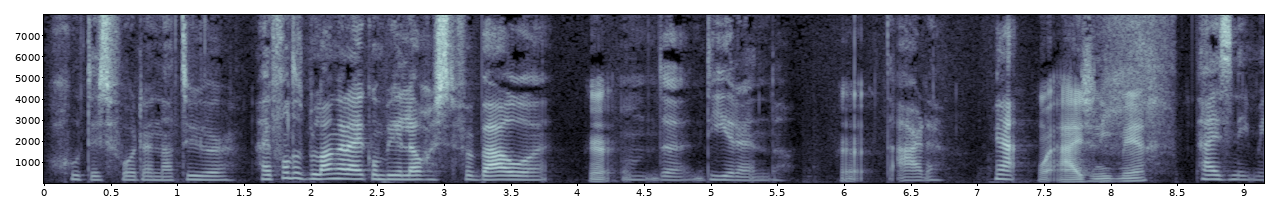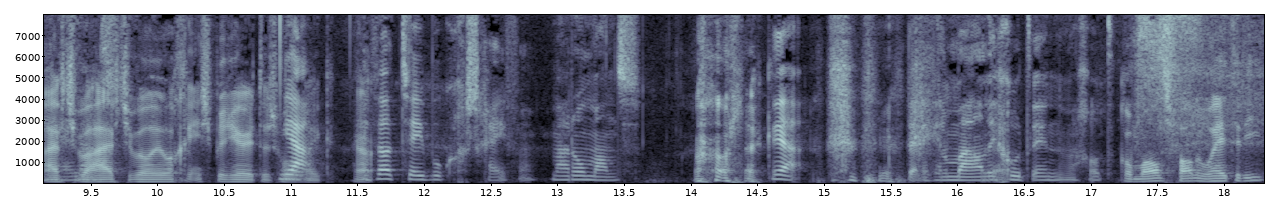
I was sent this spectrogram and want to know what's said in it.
goed is voor de natuur. Hij vond het belangrijk om biologisch te verbouwen Ja. om de dieren en de, Ja. de aarde. Ja, Mooi. Hij is er niet meer. Hij is niet meer. hij, heeft je wel, hij heeft je wel heel erg geïnspireerd, dus hoor ja, ik. hij Ja. heeft wel twee boeken geschreven, maar romans. Oh, leuk. Ja, daar ben ik helemaal niet Ja. goed in, maar god. Romans van, hoe heette die?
